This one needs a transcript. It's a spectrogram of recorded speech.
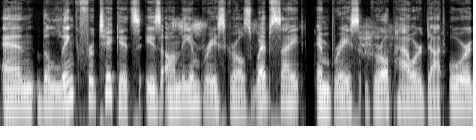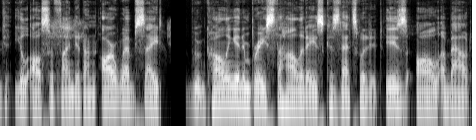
and the link for tickets is on the Embrace Girls website, embracegirlpower.org. You'll also find it on our website. We're calling it Embrace the Holidays because that's what it is all about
